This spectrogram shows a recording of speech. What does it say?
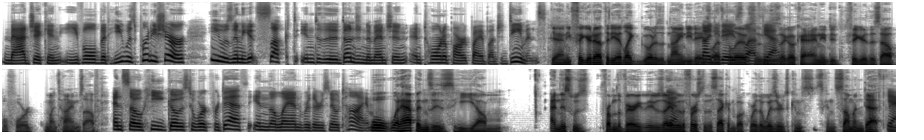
magic and evil that he was pretty sure he was going to get sucked into the dungeon dimension and torn apart by a bunch of demons. Yeah, and he figured out that he had like go to 90 days 90 left days to live. left, so yeah. he's like, okay, I need to figure this out before my time's up. And so he goes to work for death in the land where there's no time. Well, what happens is he um, and this was from the very it was either Yeah. the first or the second book where the wizards can can summon death. yeah,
